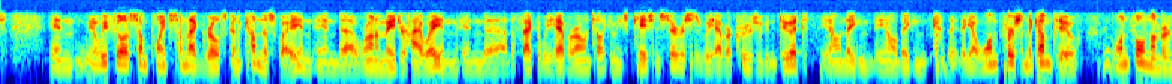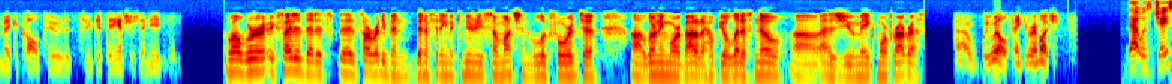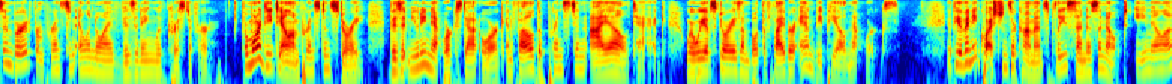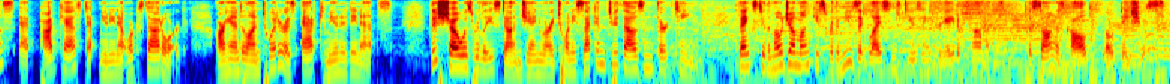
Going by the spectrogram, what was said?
and you know we feel at some point some of that growth is going to come this way. And and uh, we're on a major highway, and and uh, the fact that we have our own telecommunications services, we have our crews who can do it. You know, and they can you know they can they got one person to come to one phone number to make a call to to get the answers they need. Well, we're excited that it's that it's already been benefiting the community so much, and we'll look forward to uh, learning more about it. I hope you'll let us know uh, as you make more progress. Uh, we will. Thank you very much. That was Jason Bird from Princeton, Illinois, visiting with Christopher. For more detail on Princeton's story, visit muninetworks.org and follow the Princeton IL tag, where we have stories on both the fiber and BPL networks. If you have any questions or comments, please send us a note. Email us at podcast at muninetworks.org. Our handle on Twitter is at CommunityNets. This show was released on January 22, 2013. Thanks to the Mojo Monkeys for the music licensed using Creative Commons. The song is called Bodacious.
